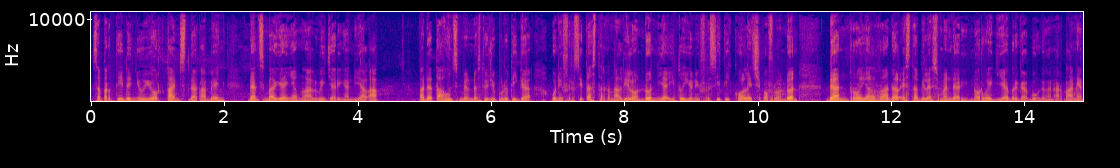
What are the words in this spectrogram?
seperti The New York Times Data Bank dan sebagainya melalui jaringan dial-up. Pada tahun 1973, universitas terkenal di London yaitu University College of London dan Royal Radar Establishment dari Norwegia bergabung dengan ARPANET.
